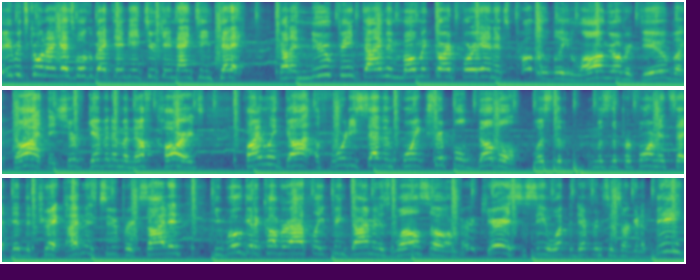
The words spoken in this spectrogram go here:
Hey, what's going on, guys? Welcome back to NBA 2K19 today. Got a new Pink Diamond moment card for you, and it's probably long overdue, but God, they sure have given him enough cards. Finally got a 47-point triple-double was the was the performance that did the trick. I'm super excited. He will get a cover athlete Pink Diamond as well, so I'm very curious to see what the differences are going to be.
